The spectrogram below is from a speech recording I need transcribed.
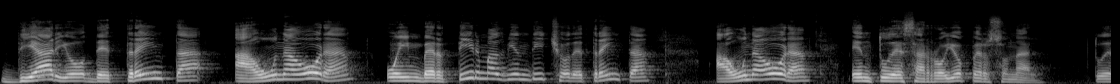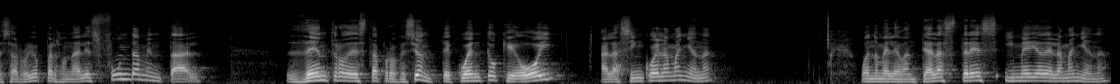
diario de 30 a una hora o invertir más bien dicho de 30 a una hora en tu desarrollo personal. Tu desarrollo personal es fundamental dentro de esta profesión. Te cuento que hoy a las 5 de la mañana, bueno, me levanté a las 3 y media de la mañana,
